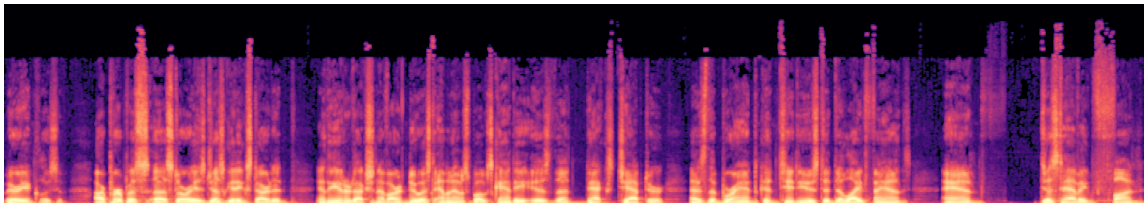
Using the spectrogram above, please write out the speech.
very inclusive. Our purpose uh, story is just getting started, and the introduction of our newest M&M Spokes candy is the next chapter as the brand continues to delight fans and just having fun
